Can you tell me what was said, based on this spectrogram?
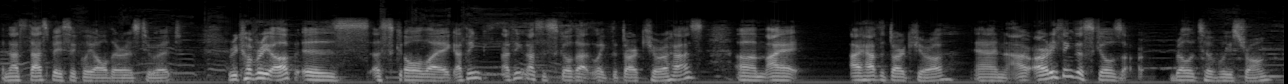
And that's that's basically all there is to it. Recovery up is a skill like I think I think that's a skill that like the Dark Cura has. Um, I I have the Dark Cura and I already think the skills are relatively strong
